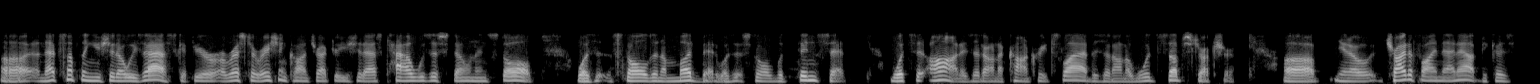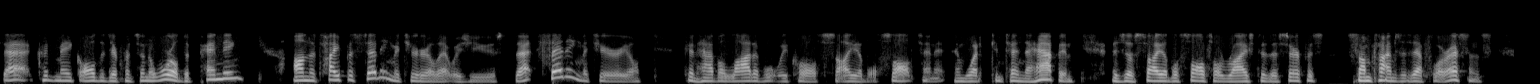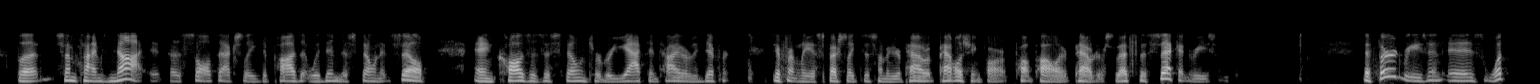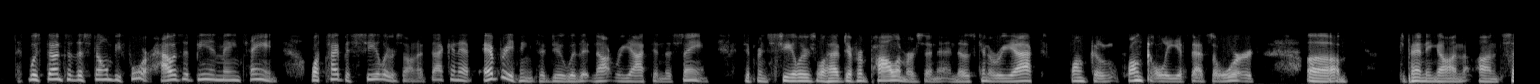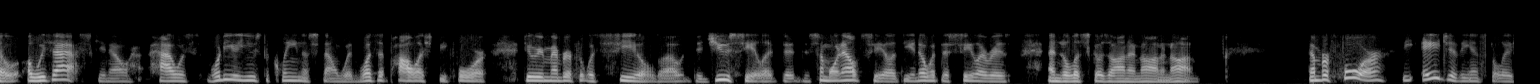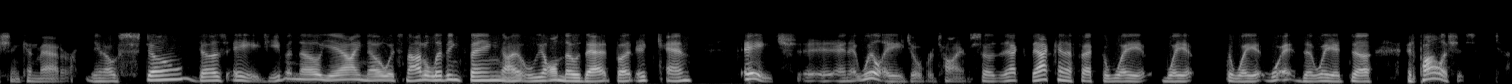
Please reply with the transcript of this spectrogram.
Uh, and that's something you should always ask. If you're a restoration contractor, you should ask how was a stone installed? Was it installed in a mud bed? Was it installed with thin set? What's it on? Is it on a concrete slab? Is it on a wood substructure? Uh, you know, try to find that out because that could make all the difference in the world, depending on the type of setting material that was used. That setting material can have a lot of what we call soluble salts in it. And what can tend to happen is those soluble salts will rise to the surface, sometimes as efflorescence, but sometimes not. The salts actually deposit within the stone itself and causes the stone to react entirely different, differently, especially to some of your powder, polishing powder. So that's the second reason. The third reason is what was done to the stone before. How is it being maintained? What type of sealers on it? That can have everything to do with it not reacting the same. Different sealers will have different polymers in it, and those can react funkily, if that's a word, um, depending on on. So always ask, you know, how is what do you use to clean the stone with? Was it polished before? Do you remember if it was sealed? Uh, did you seal it? Did, did someone else seal it? Do you know what the sealer is? And the list goes on and on and on. Number four, the age of the installation can matter. You know, stone does age, even though, yeah, I know it's not a living thing. I, we all know that, but it can age, and it will age over time. So that that can affect the way it way it the way it the way it uh, it polishes.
